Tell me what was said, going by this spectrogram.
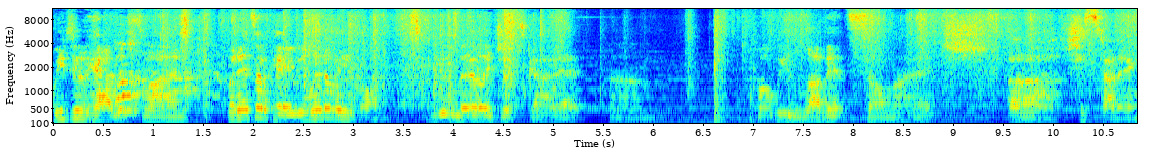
we do have this one, but it's okay. We literally, we literally just got it, um, but we love it so much. Uh, she's stunning.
